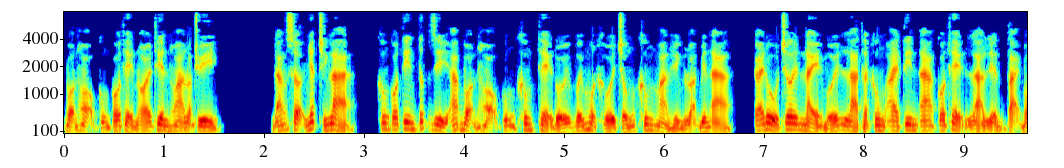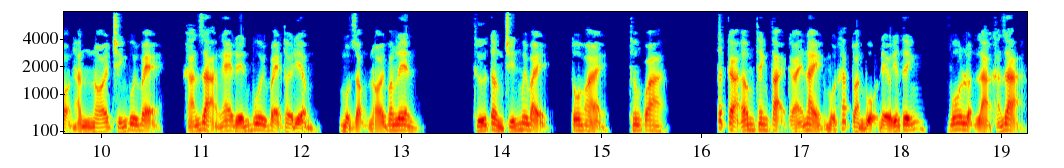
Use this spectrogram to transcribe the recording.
bọn họ cũng có thể nói thiên hoa loạn truy. Đáng sợ nhất chính là, không có tin tức gì a bọn họ cũng không thể đối với một khối trống không màn hình loạn biên a cái đồ chơi này mới là thật không ai tin a có thể là liền tại bọn hắn nói chính vui vẻ, khán giả nghe đến vui vẻ thời điểm, một giọng nói vang lên. Thứ tầng chín mươi bảy, tô hoài, thông qua. Tất cả âm thanh tại cái này một khắc toàn bộ đều yên tĩnh, vô luận là khán giả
